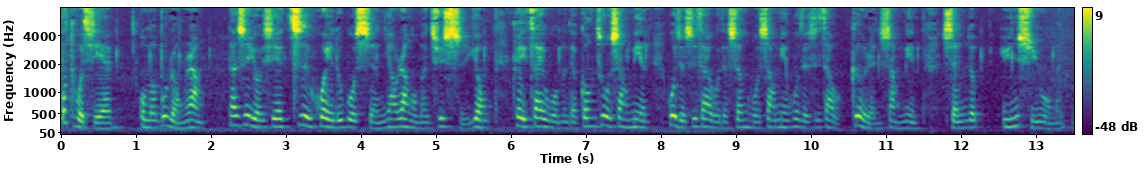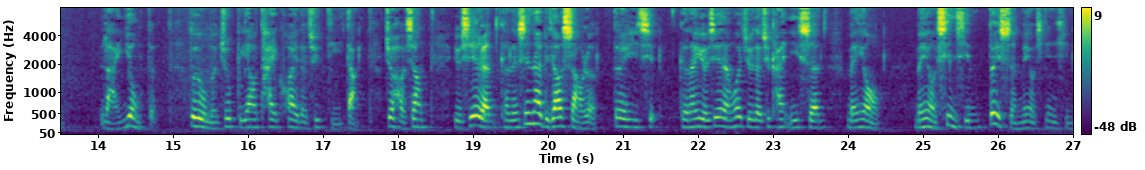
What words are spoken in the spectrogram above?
不妥协，我们不容让，但是有些智慧，如果神要让我们去使用，可以在我们的工作上面，或者是在我的生活上面，或者是在我个人上面，神的允许我们来用的，对，我们就不要太快的去抵挡，就好像有些人可能现在比较少了，对一切。可能有些人会觉得去看医生没有没有信心，对神没有信心。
